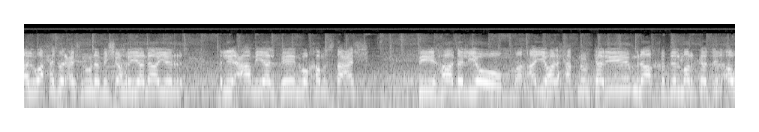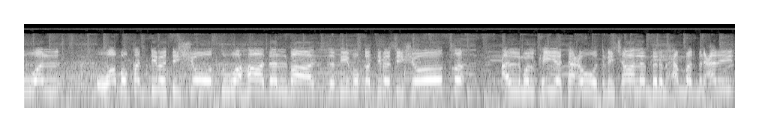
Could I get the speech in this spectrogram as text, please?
الواحد والعشرون من شهر يناير لعام 2015 في هذا اليوم. أيها الحفل الكريم ناخذ المركز الأول ومقدمة الشوط وهذا الباز في مقدمة الشوط. الملكية تعود لسالم بن محمد بن علي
